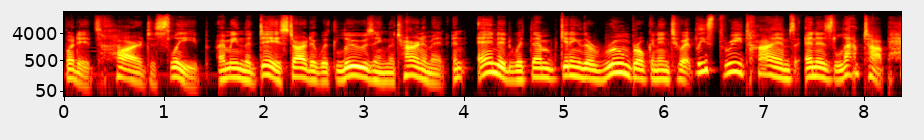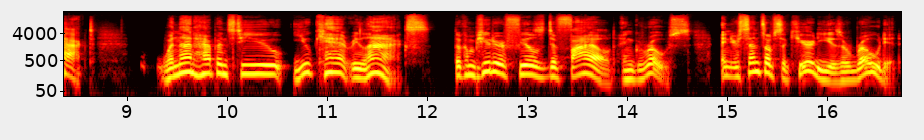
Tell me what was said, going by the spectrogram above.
But it's hard to sleep. I mean, the day started with losing the tournament and ended with them getting their room broken into at least three times and his laptop hacked. When that happens to you, you can't relax. The computer feels defiled and gross, and your sense of security is eroded.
